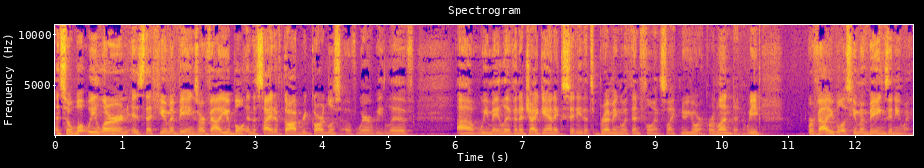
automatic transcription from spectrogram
And so, what we learn is that human beings are valuable in the sight of God regardless of where we live. Uh, we may live in a gigantic city that's brimming with influence, like New York or London. We, we're valuable as human beings anyway.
